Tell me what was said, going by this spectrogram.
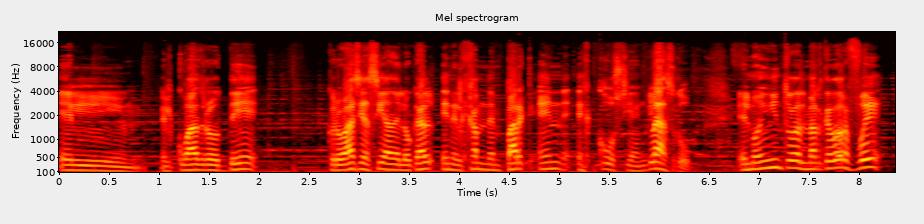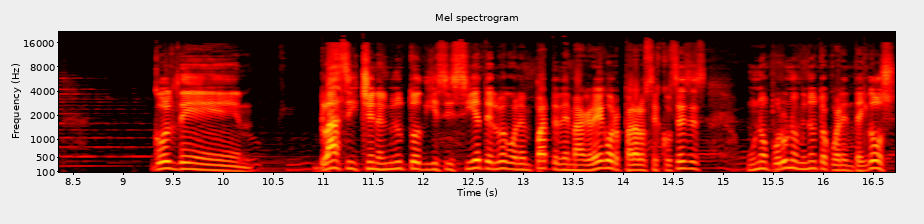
el, el cuadro de Croacia hacía de local en el Hampden Park en Escocia, en Glasgow. El movimiento del marcador fue gol de Blasic en el minuto 17, luego el empate de McGregor para los escoceses 1 por 1, minuto 42.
